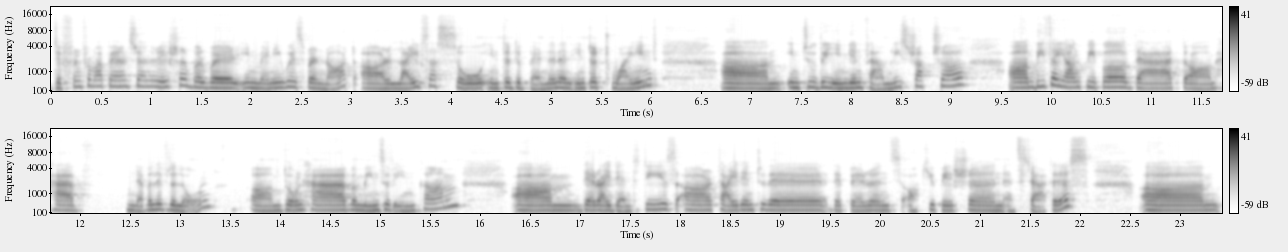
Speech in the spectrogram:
different from our parents' generation, but where in many ways we're not. Our lives are so interdependent and intertwined um, into the Indian family structure. Um, these are young people that um, have never lived alone, um, don't have a means of income. Um, their identities are tied into their their parents' occupation and status um,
